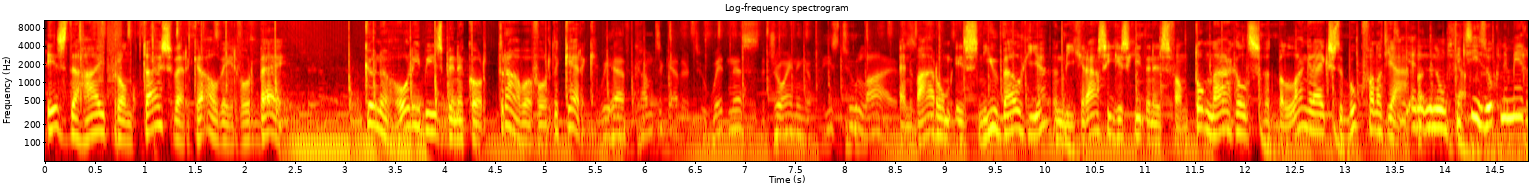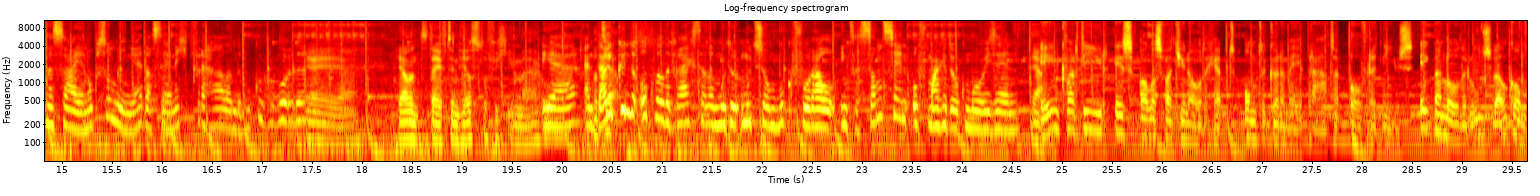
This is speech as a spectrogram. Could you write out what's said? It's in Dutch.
Is de hype rond thuiswerken alweer voorbij? Kunnen holibies binnenkort trouwen voor de kerk? En waarom is Nieuw-België, een migratiegeschiedenis van Tom Nagels, het belangrijkste boek van het jaar? En de non-fictie is ook niet meer een saaie opsomming. Hè. Dat zijn echt verhalende boeken geworden. Ja, ja, ja. Ja, want dat heeft een heel stoffig imago. Ja, en dan ja, kun je ook wel de vraag stellen, moet, moet zo'n boek vooral interessant zijn of mag het ook mooi zijn? Ja. Eén kwartier is alles wat je nodig hebt om te kunnen meepraten over het nieuws. Ik ben Lode Roels, welkom.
